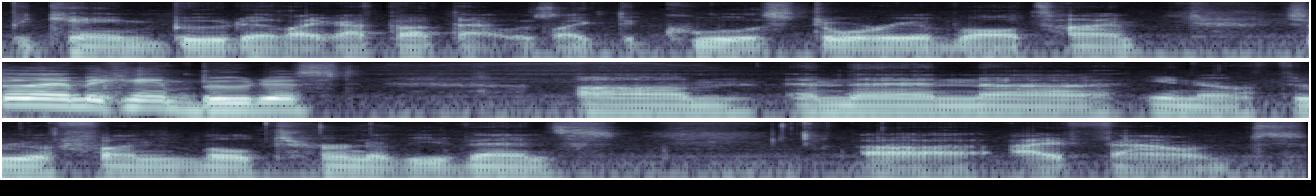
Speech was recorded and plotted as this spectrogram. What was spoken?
became Buddha. Like I thought that was like the coolest story of all time. So then I became Buddhist, um, and then uh, you know through a fun little turn of events, uh, I found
